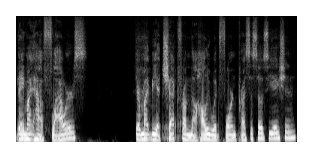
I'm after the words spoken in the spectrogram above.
They might have flowers. There might be a check from the Hollywood Foreign Press Association.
